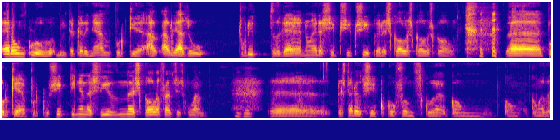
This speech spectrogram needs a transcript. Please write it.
era um clube muito acarinhado porque, aliás, o, o grito de guerra não era Chico, Chico, Chico, era escola, escola, escola. uh, porquê? Porque o Chico tinha nascido na escola Francisco Lando. Uhum. Uh, a história do Chico confunde-se com a, com, com, com, a da,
